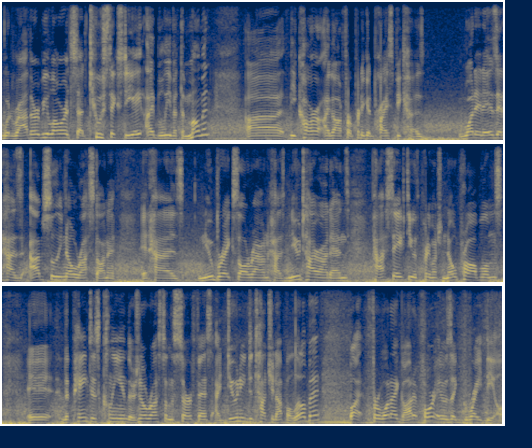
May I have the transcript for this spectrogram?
would rather be lower. It's at 268, I believe, at the moment. Uh, the car I got for a pretty good price because what it is, it has absolutely no rust on it. It has new brakes all around, has new tie rod ends, passed safety with pretty much no problems. It, the paint is clean, there's no rust on the surface. I do need to touch it up a little bit, but for what I got it for, it was a great deal.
